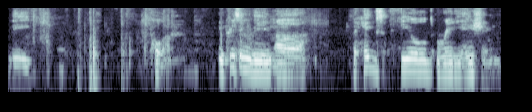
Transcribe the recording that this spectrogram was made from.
the, hold on, increasing the, uh, the Higgs field radiation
